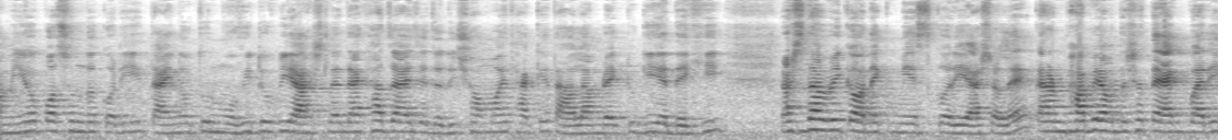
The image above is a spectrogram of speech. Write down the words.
আমিও পছন্দ করি। তাই নতুন মুভি টুভি আসলে দেখা যায় যে যদি সময় থাকে তাহলে আমরা একটু গিয়ে দেখি। রাশিদা ভাবিকে অনেক মিস করি আসলে, কারণ ভাবি আমাদের সাথে একবারই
